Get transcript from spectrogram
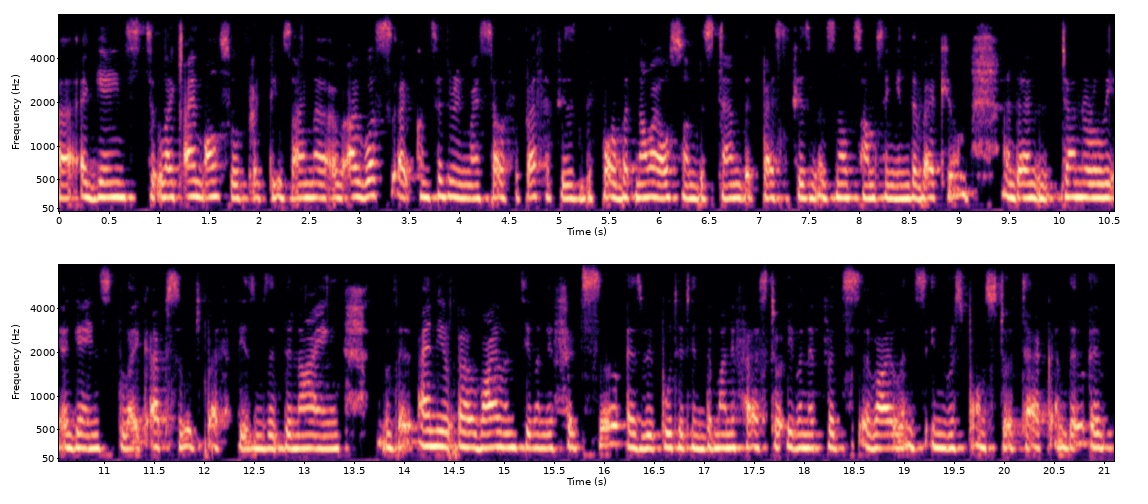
uh, against. Like I'm also for peace. I'm a, I was uh, considering myself a pacifist before, but now I also understand that pacifism is not something in the vacuum, and I'm generally against like absolute pacifism, denying that any uh, violence, even if it's uh, as we put it in the manifesto, even if it's violence in response to attack and the,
